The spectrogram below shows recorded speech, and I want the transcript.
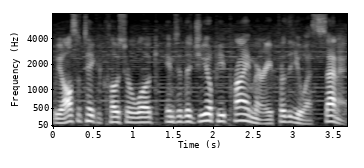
We also take a closer look into the GOP primary for the U.S. Senate.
